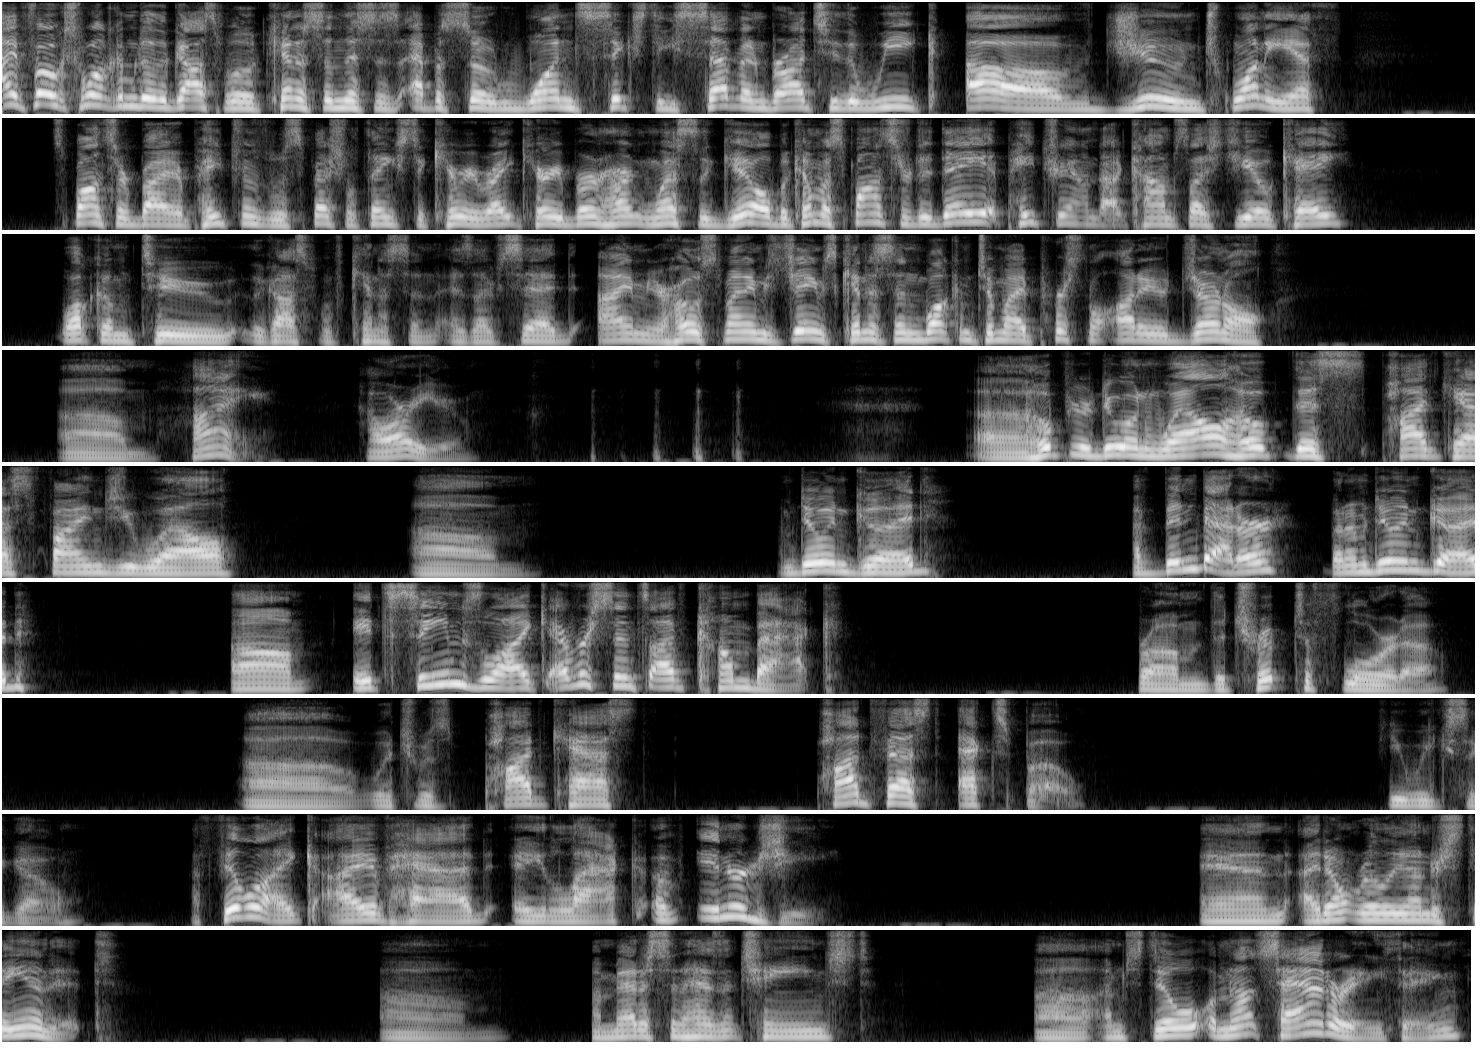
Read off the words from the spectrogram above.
Hi, folks. Welcome to the Gospel of Kennison. This is episode 167, brought to you the week of June 20th. Sponsored by our patrons with special thanks to Carrie Wright, Carrie Bernhardt, and Wesley Gill. Become a sponsor today at patreon.com slash GOK. Welcome to the Gospel of Kennison. As I've said, I'm your host. My name is James Kennison. Welcome to my personal audio journal. Um, hi, how are you? Uh, hope you're doing well. Hope this podcast finds you well. Um, I'm doing good. I've been better, but I'm doing good. Um, it seems like ever since I've come back from the trip to Florida, uh, which was podcast Podfest Expo a few weeks ago, I feel like I have had a lack of energy and I don't really understand it. Um, my medicine hasn't changed. Uh, I'm still, I'm not sad or anything.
